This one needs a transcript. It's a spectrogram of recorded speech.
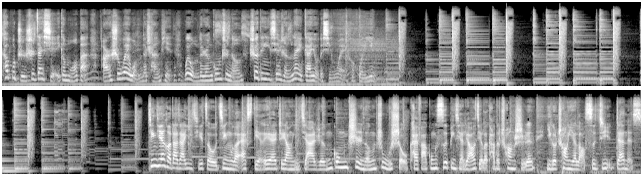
她不只是在写一个模板，而是为我们的产品、为我们的人工智能设定一些人类该有的行为和回应。今天和大家一起走进了 X 点 AI 这样一家人工智能助手开发公司，并且了解了它的创始人，一个创业老司机 Dennis。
